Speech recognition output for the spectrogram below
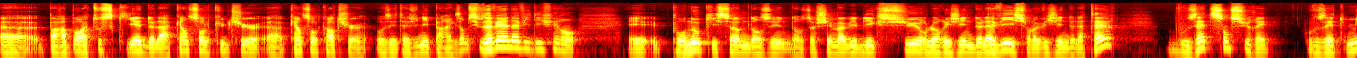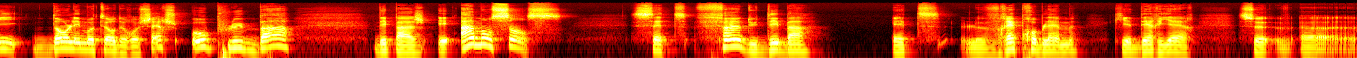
euh, par rapport à tout ce qui est de la cancel culture, euh, culture aux États-Unis, par exemple, si vous avez un avis différent, et pour nous qui sommes dans, une, dans un schéma biblique sur l'origine de la vie, sur l'origine de la terre, vous êtes censuré. Vous êtes mis dans les moteurs de recherche au plus bas des pages. Et à mon sens, cette fin du débat est le vrai problème qui est derrière ce, euh,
